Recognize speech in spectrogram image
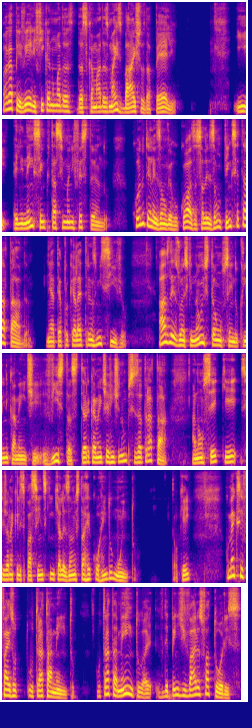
O HPV ele fica numa das, das camadas mais baixas da pele e ele nem sempre está se manifestando. Quando tem lesão verrucosa, essa lesão tem que ser tratada, né, até porque ela é transmissível. As lesões que não estão sendo clinicamente vistas, teoricamente a gente não precisa tratar, a não ser que seja naqueles pacientes em que a lesão está recorrendo muito. Tá ok? Como é que se faz o, o tratamento? O tratamento eh, depende de vários fatores,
